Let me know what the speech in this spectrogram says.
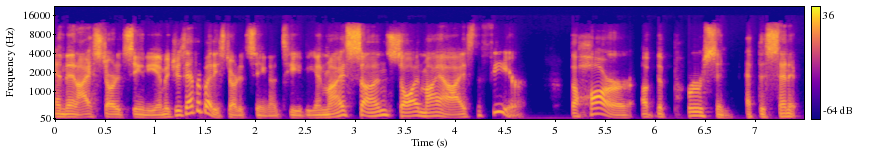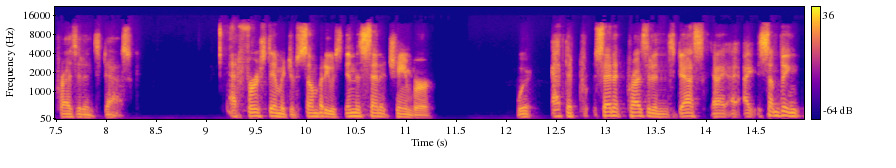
And then I started seeing the images everybody started seeing on TV. And my son saw in my eyes the fear, the horror of the person at the Senate president's desk. That first image of somebody who's in the Senate chamber we're at the Senate president's desk. I, I, something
